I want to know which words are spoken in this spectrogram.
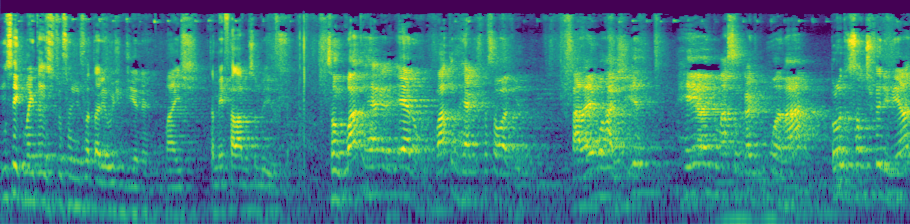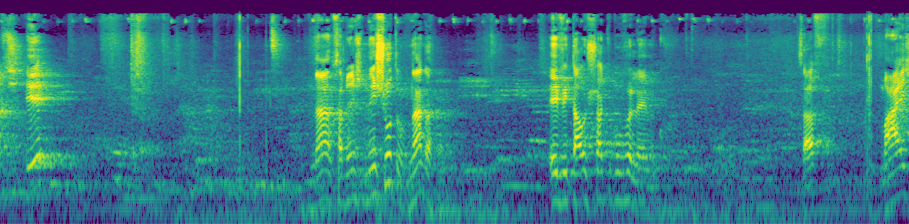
Não sei como é que tá as instruções de infantaria hoje em dia, né? Mas também falava sobre isso. São quatro regras, eram quatro regras para salvar a vida. Parar a hemorragia, reanimação cardiopulmonar, produção dos ferimentos e. Nada, sabe nem, nem chutam, nada. Evitar o choque hipovolêmico. Sabe? Mas,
